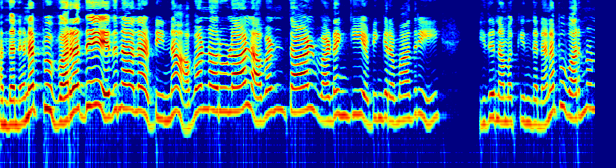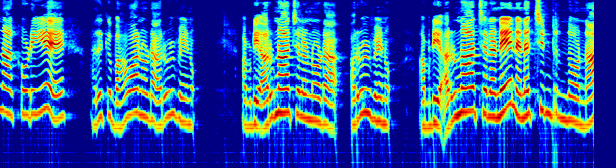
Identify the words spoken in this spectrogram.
அந்த நினப்பு வரதே எதனால அப்படின்னா அவன் அருளால் அவன் தாழ் வடங்கி அப்படிங்கிற மாதிரி இது நமக்கு இந்த நினப்பு வரணும்னா கூடயே அதுக்கு பகவானோட அருள் வேணும். அப்படி அருணாச்சலனோட அருள் வேணும். அப்படி அருணாச்சலனே நினச்சிட்டு இருந்தோன்னா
